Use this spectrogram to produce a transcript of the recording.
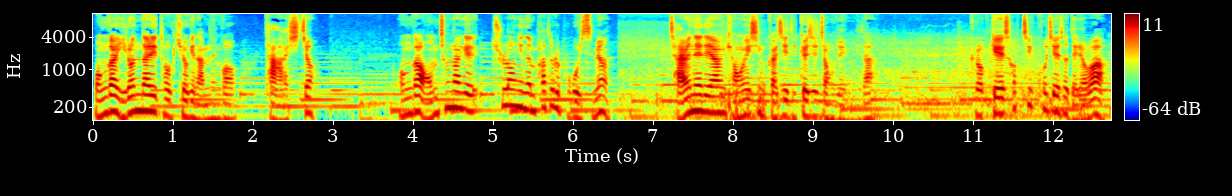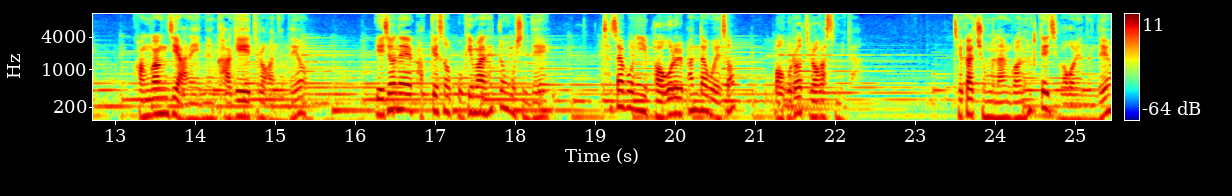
뭔가 이런 날이 더 기억에 남는 거 다 아시죠? 뭔가 엄청나게 출렁이는 파도를 보고 있으면 자연에 대한 경외심까지 느껴질 정도입니다. 그렇게 섭지코지에서 내려와 관광지 안에 있는 가게에 들어갔는데요. 예전에 밖에서 보기만 했던 곳인데 찾아보니 버거를 판다고 해서 먹으러 들어갔습니다. 제가 주문한 건 흑돼지 버거였는데요.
